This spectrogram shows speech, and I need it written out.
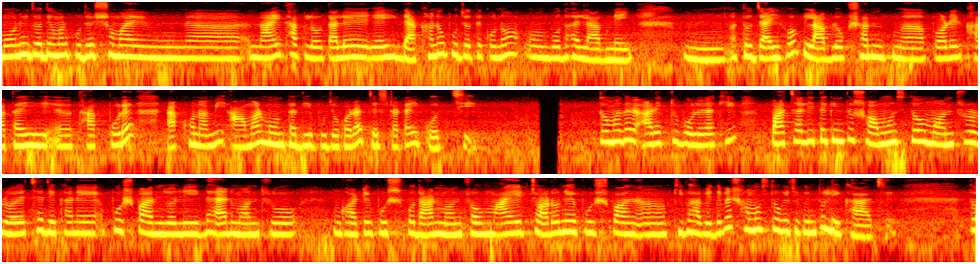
মনই যদি আমার পুজোর সময় নাই থাকল, তাহলে এই দেখানো পুজোতে কোনো বোধহয় লাভ নেই। তো যাই হোক, লাভ লোকসান পরের খাতায় থাক পড়ে। এখন আমি আমার মনটা দিয়ে পুজো করার চেষ্টাটাই করছি। তোমাদের আরেকটু বলে রাখি, পাঁচালিতে কিন্তু সমস্ত মন্ত্র রয়েছে, যেখানে পুষ্পাঞ্জলি, ধ্যান মন্ত্র, ঘটে পুষ্পদান মন্ত্র, মায়ের চরণে পুষ্প কীভাবে দেবে, সমস্ত কিছু কিন্তু লেখা আছে। তো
